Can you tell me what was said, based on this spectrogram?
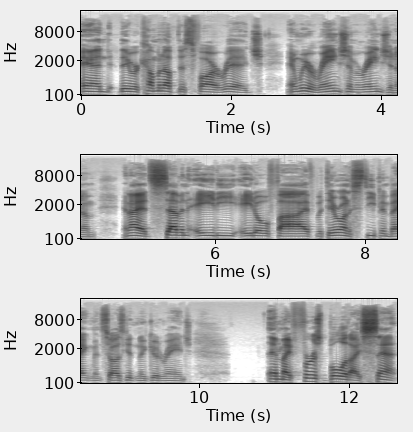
and they were coming up this far ridge, and we were ranging them, arranging them. And I had 780, 805, but they were on a steep embankment, so I was getting a good range and my first bullet I sent,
